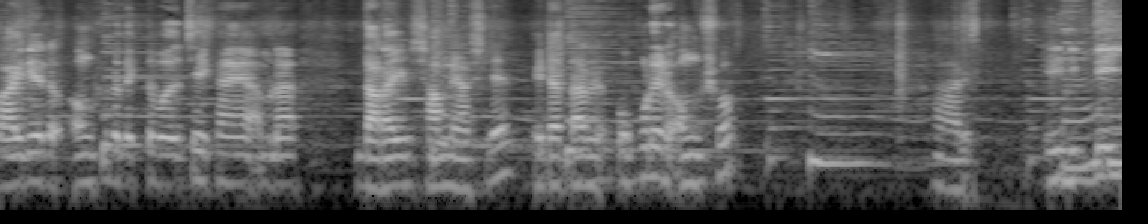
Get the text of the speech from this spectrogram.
বাইরের অংশটা দেখতে পাওয়া যাচ্ছে এখানে আমরা দাঁড়াই সামনে আসলে, এটা তার ওপরের অংশ। আর এই দিক দিয়েই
